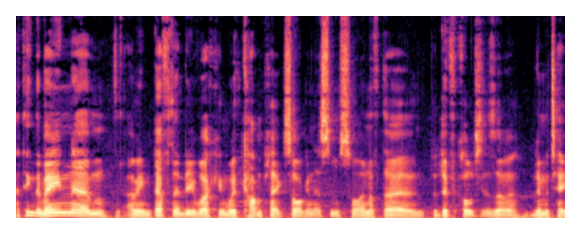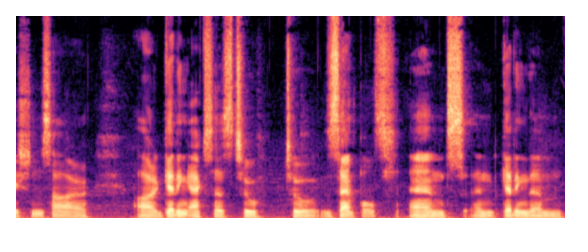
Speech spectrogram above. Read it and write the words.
I think the main, um, I mean, definitely working with complex organisms. One of the, the difficulties or limitations are are getting access to to samples and and getting them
